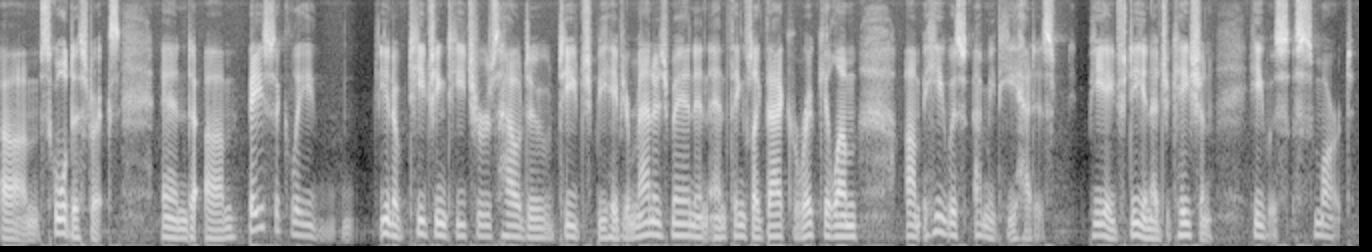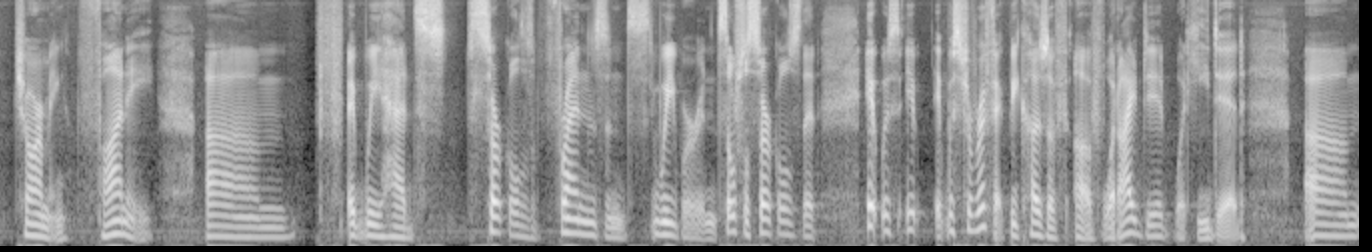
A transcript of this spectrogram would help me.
um, school districts, and um, basically you know, teaching teachers how to teach behavior management and, and things like that, curriculum. Um, he was, I mean, he had his PhD in education. He was smart, charming, funny. Um, we had circles of friends and we were in social circles that it was it, it was terrific because of, of what I did, what he did. Um,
